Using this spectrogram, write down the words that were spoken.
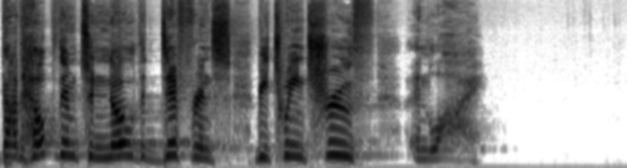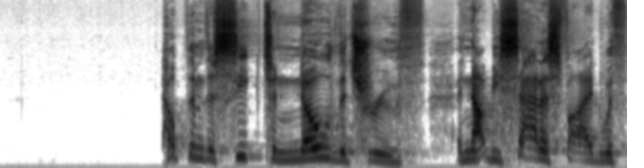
God, help them to know the difference between truth and lie. Help them to seek to know the truth and not be satisfied with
